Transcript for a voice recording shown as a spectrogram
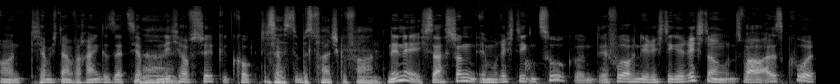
und ich habe mich da einfach reingesetzt. Ich habe nicht aufs Schild geguckt. Das heißt, du bist falsch gefahren. Nee, nee, ich saß schon im richtigen Zug und der fuhr auch in die richtige Richtung und es war auch alles cool.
